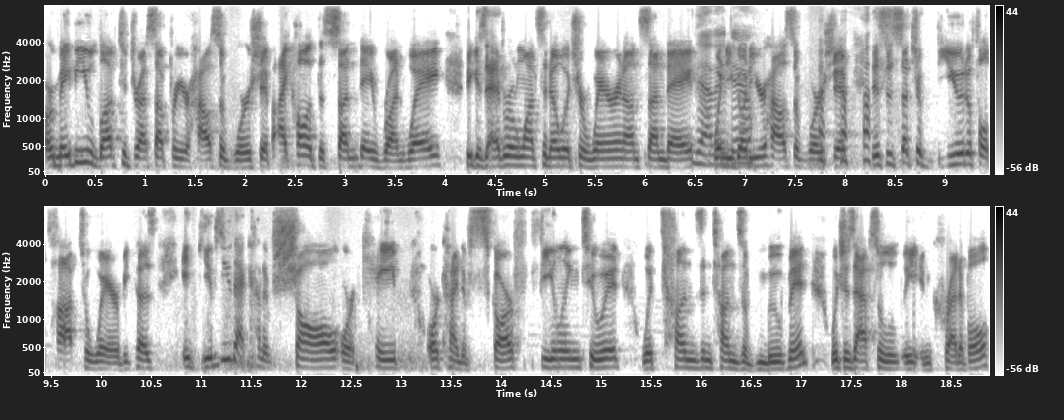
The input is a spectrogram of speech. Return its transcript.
or maybe you love to dress up for your house of worship worship. I call it the Sunday runway because everyone wants to know what you're wearing on Sunday yeah, when you do. go to your house of worship. this is such a beautiful top to wear because it gives you that kind of shawl or cape or kind of scarf feeling to it with tons and tons of movement, which is absolutely incredible.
